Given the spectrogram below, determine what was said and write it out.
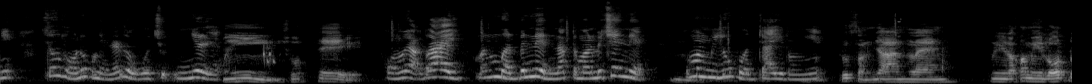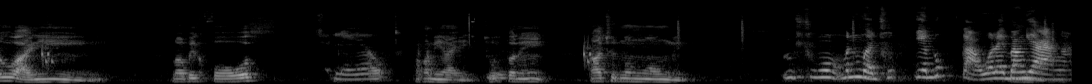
นี่ซึ่งของที่ผมอยากได้คือชุดนี้แหละนี่ชุดเท่ผมอยากได้มันเหมือนเป็นเน็ตนะ แต่มันไม่ใช่เน็ตอืเพมราะมันมีรูปหัวใจอยู่ตรงนี้ ชุดสัญญาณแรง นี่แล้วก็มีรถด้วยนี่รถบิ๊กโฟสใช่แล้ว แล้วก็มีอะไรอีกชุดตัวนี้ก็ชุดงงๆนี่มันชุดมันเหมือนชุดเตรียมลูกเต๋าอะไรบางอย่างอะ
